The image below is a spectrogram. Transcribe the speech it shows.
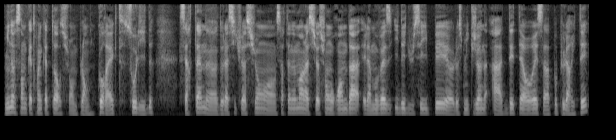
1994 sur un plan correct, solide. Certaines de la situation, certainement la situation au Rwanda et la mauvaise idée du CIP, le SMIC jeune, a détérioré sa popularité.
